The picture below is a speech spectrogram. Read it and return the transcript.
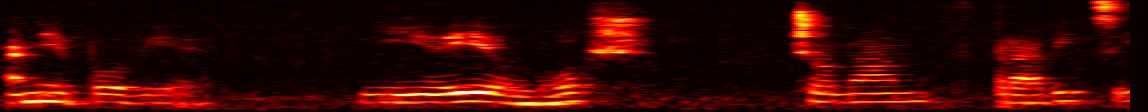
a nepovie. Nie je lož, čo mám v pravici?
